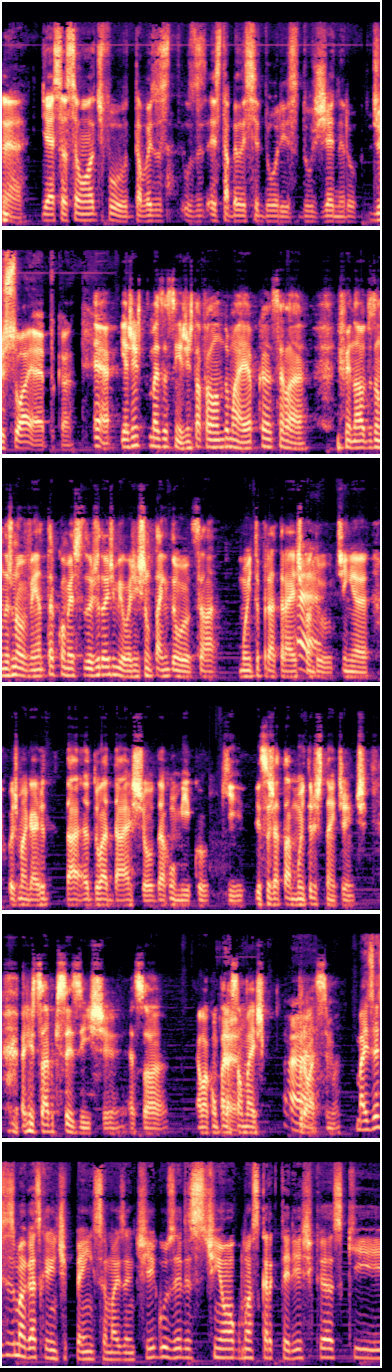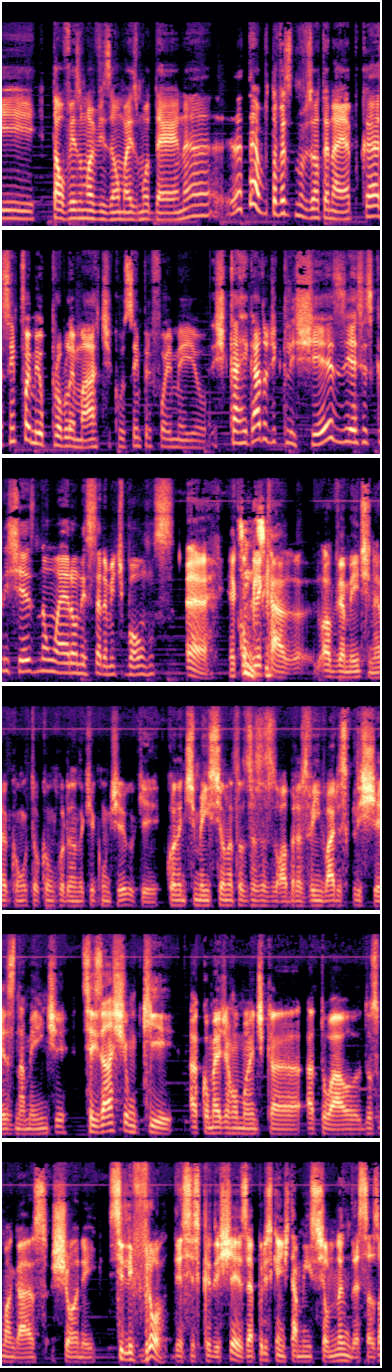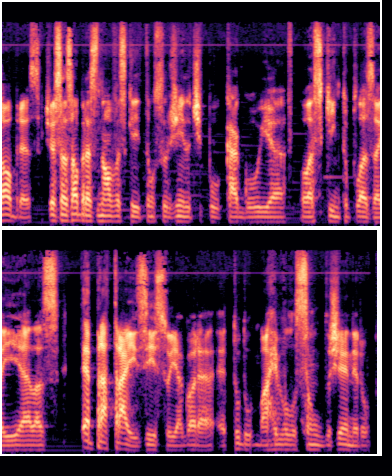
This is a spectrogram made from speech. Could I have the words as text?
é. E essas são, tipo, talvez os, os estabelecedores do gênero de sua época. É, e a gente, mas assim, a gente tá falando de uma época, sei lá, final dos anos 90, começo dos 2000. A gente não tá indo, sei lá, muito pra trás É. quando tinha os mangás da- do Adachi ou da Rumiko, que isso já tá muito distante, gente. A gente sabe que isso existe, é só. É uma comparação mais É, próxima. Mas esses mangás que a gente pensa mais antigos, eles tinham algumas características que talvez uma visão mais moderna, até talvez uma visão até na época, sempre foi meio problemático, sempre foi meio carregado de clichês e esses clichês não eram necessariamente bons. É, é Sim, complicado. Obviamente, né? Eu tô concordando aqui contigo que quando a gente menciona todas essas obras, vem vários clichês na mente. Vocês acham que a comédia romântica atual dos mangás shonen se livrou desses clichês? É por isso que a gente tá mencionando essas obras? Tipo, essas obras novas que estão surgindo, tipo Kaguya ou as quíntuplas aí, elas... É pra trás isso, e agora é tudo uma revolução do gênero.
